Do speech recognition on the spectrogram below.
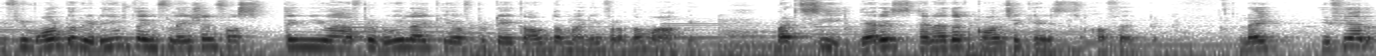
if you want to reduce the inflation first thing you have to do like you have to take out the money from the market but see there is another consequence of it. Like if you are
